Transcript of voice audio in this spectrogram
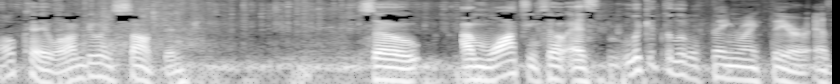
Okay, well, I'm doing something. So I'm watching. So as look at the little thing right there. As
